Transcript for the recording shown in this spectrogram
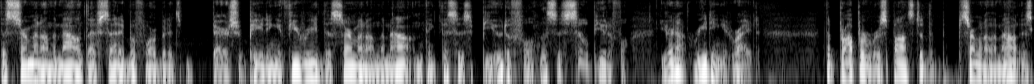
The Sermon on the Mount, I've said it before, but it bears repeating. If you read the Sermon on the Mount and think this is beautiful, this is so beautiful, you're not reading it right the proper response to the Sermon on the Mount is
